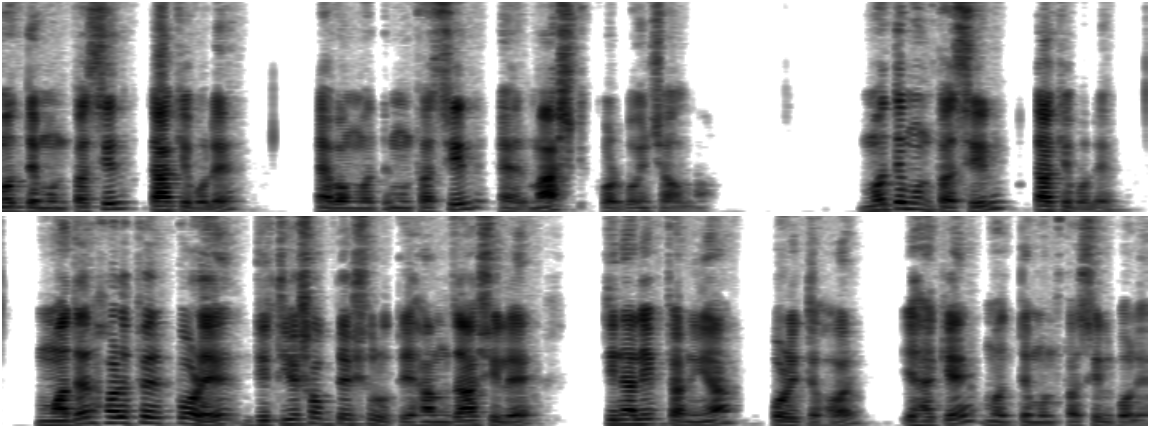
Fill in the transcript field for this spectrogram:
মধ্যে মুনফাসিল কাকে বলে এবং মধ্যে মুনফাসিল এর মাস্ক করব ইনশাআল্লাহ। মধ্যে মুনফাসিল কাকে বলে? মাদার হরফের পরে দ্বিতীয় শব্দের শুরুতে হামজা আসিলে তিনালিপ টানিয়া পড়িতে হয়, ইহাকে মধ্যে মুনফাসিল বলে।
